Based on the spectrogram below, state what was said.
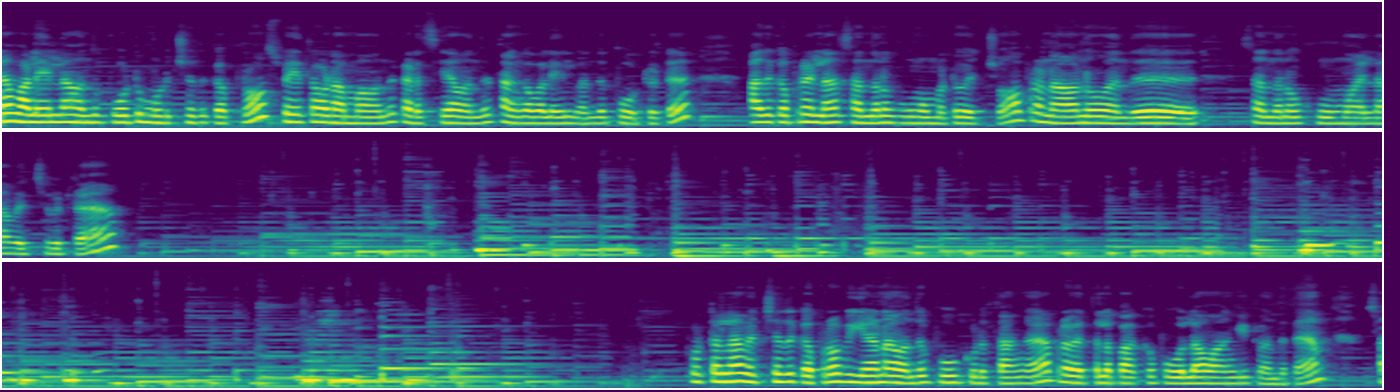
எல்லாம் வளையல்லாம் வந்து போட்டு முடிச்சதுக்கப்புறம் ஸ்வேதாவோட அம்மா வந்து கடைசியாக வந்து தங்க வளையல் வந்து போட்டுட்டு அதுக்கப்புறம் எல்லாம் சந்தனம் குங்குமம் மட்டும் வச்சோம். அப்புறம் நானும் வந்து சந்தனம் குங்குமம் எல்லாம் வச்சு விட்டேன். பொட்டெல்லாம் வச்சதுக்கப்புறம் வியானா வந்து பூ கொடுத்தாங்க. அப்புறம் வெத்தலை பாக்கு பூவெல்லாம் வாங்கிட்டு வந்துட்டேன். ஸோ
